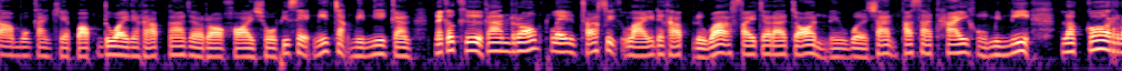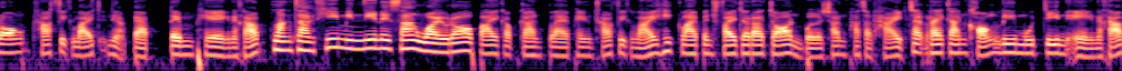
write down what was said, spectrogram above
ตามวงการเคป๊อปด้วยนะครับน่าจะรอคอยโชว์พิเศษนี้จากมินนี่กัน นั่นก็คือการร้องเพลง Traffic Light นะครับหรือว่าไฟจราจรในเวอร์ชั่นภาษาไทยของมินนี่แล้วก็ร้อง Traffic Light เนี่ยแบบเต็มเพลงนะครับ หลังจากที่มินนี่ได้สร้างไวรัลไปกับการแปลเพลง Traffic Light ให้กลายเป็นไฟจราจรเวอร์ชั่นภาษาไทย จากรายการของลีมูจินเองนะครับ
